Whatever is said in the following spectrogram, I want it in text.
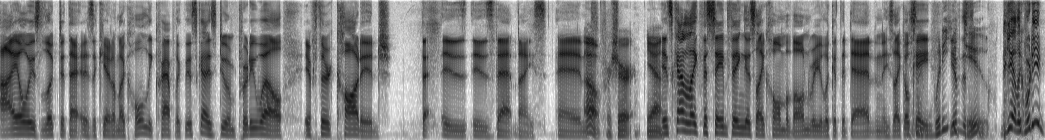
i always looked at that as a kid. I'm like holy crap like this guy's doing pretty well if their cottage that is is that nice and oh for sure yeah it's kind of like the same thing as like Home Alone, where you look at the dad and he's like, "Okay, like, what do you this- do?" Yeah, like what do you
